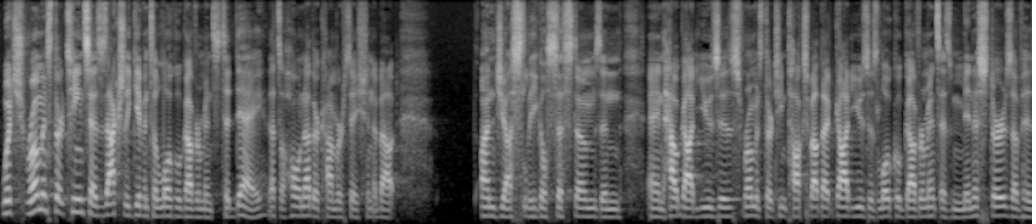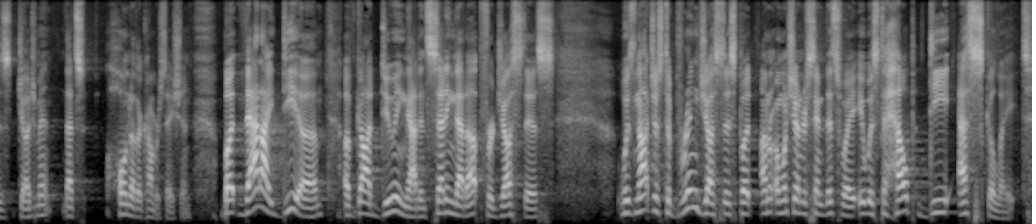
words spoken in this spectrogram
which Romans 13 says is actually given to local governments today. That's a whole other conversation about unjust legal systems and, and how God uses. Romans 13 talks about that. God uses local governments as ministers of his judgment. That's a whole nother conversation. But that idea of God doing that and setting that up for justice was not just to bring justice, but I want you to understand it this way it was to help de escalate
